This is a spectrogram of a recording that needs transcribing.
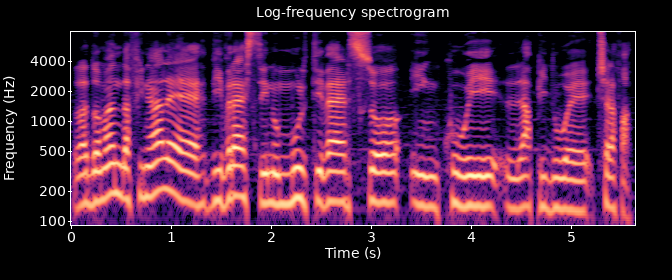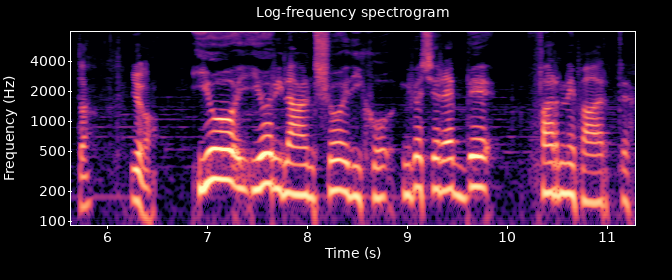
La domanda finale è: vivresti in un multiverso in cui la P2 ce l'ha fatta? Io no. Io, io rilancio e dico, mi piacerebbe farne parte.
